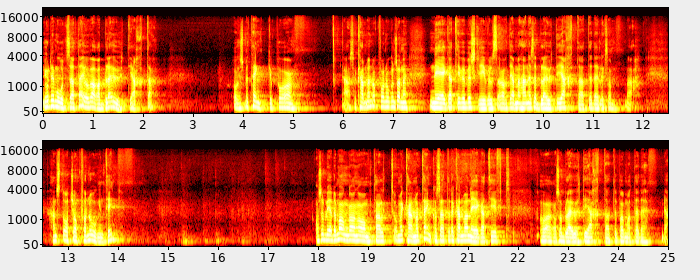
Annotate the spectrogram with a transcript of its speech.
Jo, det motsatte er jo å være blauthjerta. Og hvis vi tenker på ja, Så kan vi nok få noen sånne negative beskrivelser av at ja, men han er så blaut i hjertet at det er liksom ja, Han står ikke opp for noen ting. Og så blir det mange ganger omtalt, og vi kan nok tenke oss at det kan være negativt å være så blaut i hjertet at det på en måte er det, ja,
